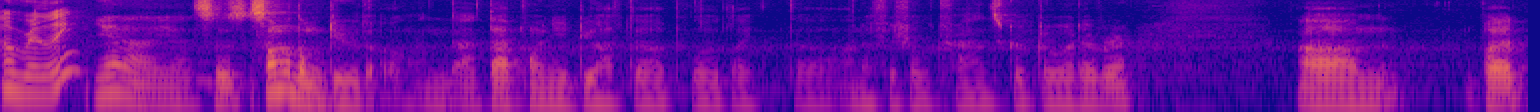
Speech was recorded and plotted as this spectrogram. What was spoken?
oh, really? Yeah, yeah. So some of them do though, and at that point you do have to upload like the unofficial transcript or whatever. Um, but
